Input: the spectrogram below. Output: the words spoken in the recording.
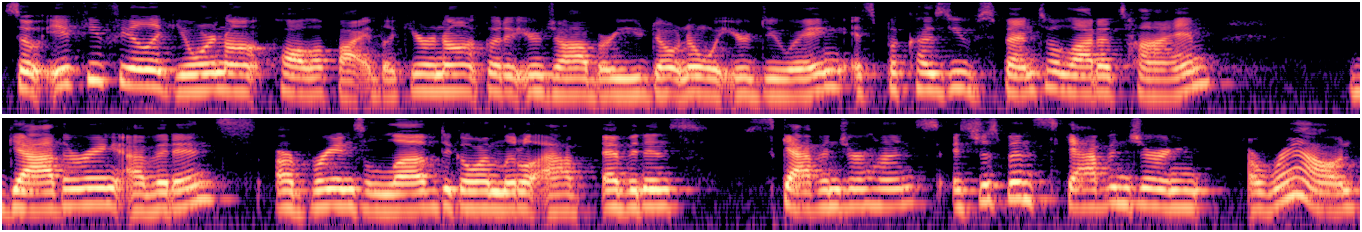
So if you feel like you're not qualified, like you're not good at your job or you don't know what you're doing, it's because you've spent a lot of time gathering evidence. Our brains love to go on little evidence scavenger hunts. It's just been scavenging around,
